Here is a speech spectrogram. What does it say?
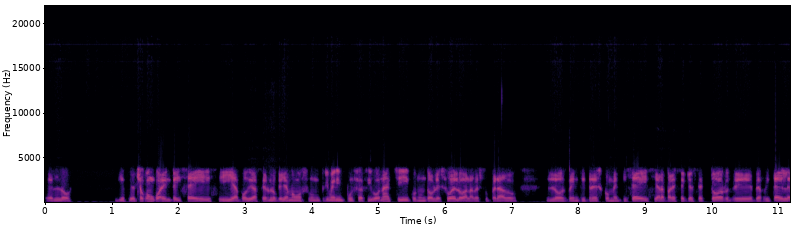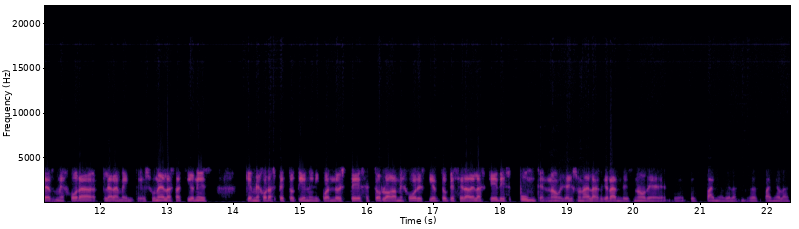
en los 18,46 y ha podido hacer lo que llamamos un primer impulso de Fibonacci con un doble suelo al haber superado los 23,26 y ahora parece que el sector de, de retailers mejora claramente. Es una de las acciones que mejor aspecto tienen y cuando este sector lo haga mejor es cierto que será de las que despunten, ¿no? ya que es una de las grandes ¿no? de, España, de las empresas españolas.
